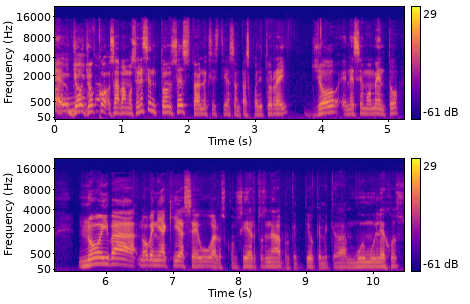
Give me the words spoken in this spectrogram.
eh, yo, yo, o sea, vamos, en ese entonces todavía no existía San Pascualito Rey. Yo en ese momento no iba, no venía aquí a CEU a los conciertos ni nada, porque digo que me quedaba muy, muy lejos.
